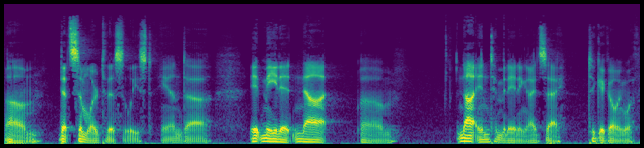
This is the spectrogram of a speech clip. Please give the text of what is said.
um, that's similar to this at least, and uh, it made it not um, not intimidating, I'd say, to get going with.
